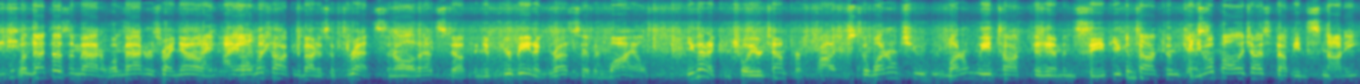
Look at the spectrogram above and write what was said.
we didn't. Well, that doesn't matter. What matters right now, I- I- what we're I- talking about is the threats and all that stuff. And if you're being aggressive and wild, you got to control your temper. Roger, So why don't you? Why don't we talk to him and see if you can talk to him? Can Yes. you apologize about being snotty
